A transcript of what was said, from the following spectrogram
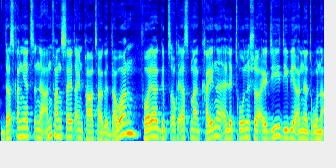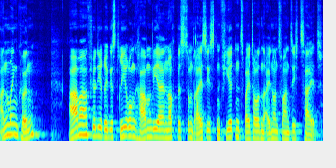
Das kann jetzt in der Anfangszeit ein paar Tage dauern. Vorher gibt es auch erstmal keine elektronische ID, die wir an der Drohne anbringen können. Aber für die Registrierung haben wir noch bis zum 30.04.2021 Zeit.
